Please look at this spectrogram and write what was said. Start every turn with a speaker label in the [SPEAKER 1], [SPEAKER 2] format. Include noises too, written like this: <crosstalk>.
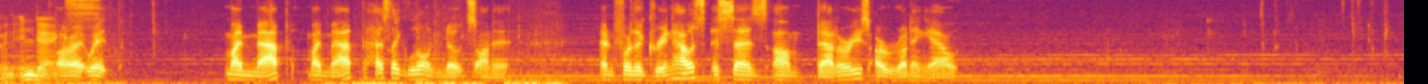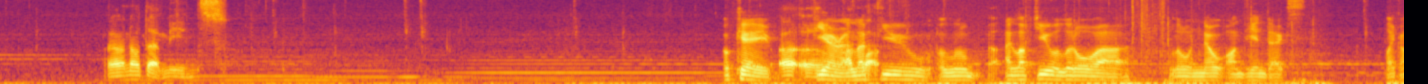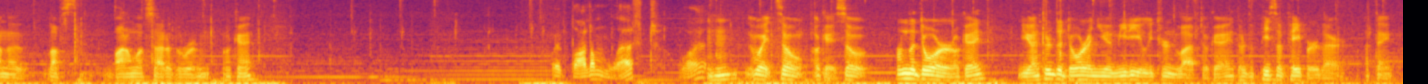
[SPEAKER 1] have an index.
[SPEAKER 2] All right, wait. My map, my map has like little notes on it, and for the greenhouse, it says um batteries are running out. I don't know what that means.
[SPEAKER 1] Okay,
[SPEAKER 2] Uh-oh,
[SPEAKER 1] Pierre, I
[SPEAKER 2] I'm
[SPEAKER 1] left you a little. I left you a little, uh, little note on the index, like on the left, bottom left side of the room. Okay.
[SPEAKER 2] Wait, bottom left? What?
[SPEAKER 1] hmm Wait. So, okay. So from the door, okay. You entered the door and you immediately turned left. Okay. There's a piece of paper there. I think.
